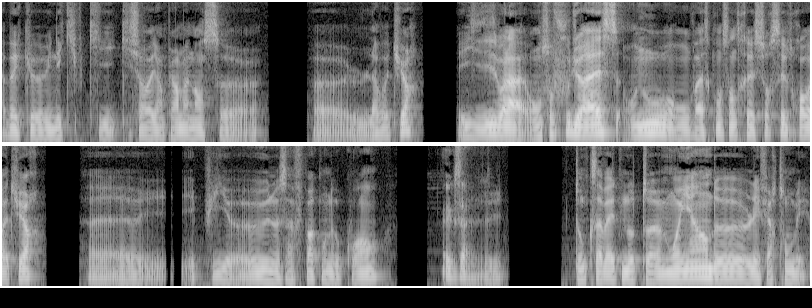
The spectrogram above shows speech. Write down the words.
avec euh, une équipe qui, qui, surveille en permanence euh, la voiture. Et ils disent voilà, on s'en fout du reste, nous, on va se concentrer sur ces trois voitures. et puis eux ne savent pas qu'on est au courant. Exact. Donc ça va être notre moyen de les faire tomber.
